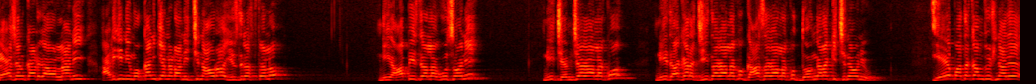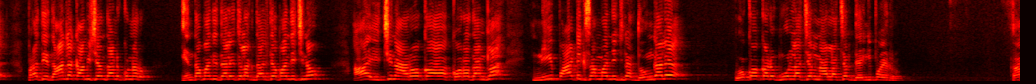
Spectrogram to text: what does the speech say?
రేషన్ కార్డు కావాలన్నా అని అడిగి నీ ముఖానికి ఎన్నడాన్ని ఇచ్చినావురా యూజ్లెస్ ఫెలో నీ ఆఫీసులలో కూర్చొని నీ చెంచగాళ్ళకు నీ దగ్గర జీతగాళ్ళకు గాసగాళ్ళకు దొంగలకు ఇచ్చినావు నువ్వు ఏ పథకం చూసినా అదే ప్రతి దాంట్లో కమిషన్ అనుకున్నారు ఎంతమంది దళితులకు దళిత బంధు ఇచ్చినావు? ఆ ఇచ్చిన అరో కూర దాంట్లో నీ పార్టీకి సంబంధించిన దొంగలే ఒక్కొక్కడు మూడు లక్షలు నాలుగు లక్షలు దెంగిపోయినరు. ఆ,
